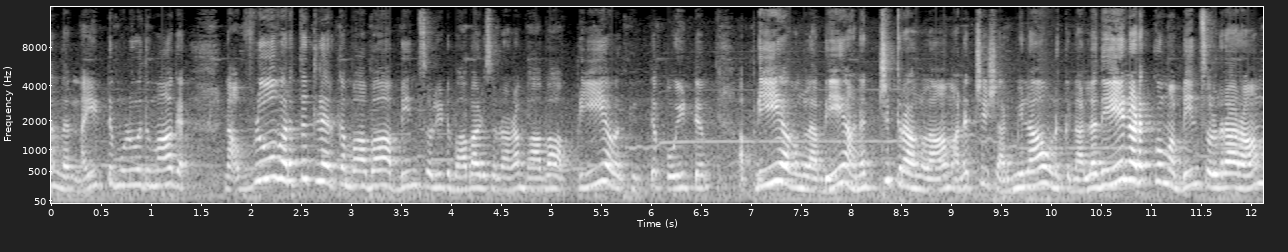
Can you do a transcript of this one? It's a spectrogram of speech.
அந்த நைட்டு முழுவதுமாக. நான் அவ்வளோ வருத்தத்தில் இருக்கேன் பாபா அப்படின்னு சொல்லிட்டு பாபா அப்படி சொல்கிறாராம் பாபா அப்படியே அவர்கிட்ட போயிட்டு அப்படியே அவங்கள அப்படியே அணைச்சிக்கிறாங்களாம். அணைச்சி ஷர்மிளா உனக்கு நல்லதே நடக்கும் அப்படின்னு சொல்கிறாராம்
